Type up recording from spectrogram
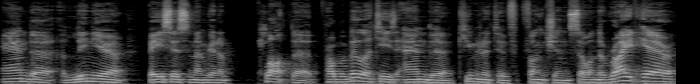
and a, a, linear basis, and I'm going to plot the probabilities and the cumulative functions. So on the right here,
